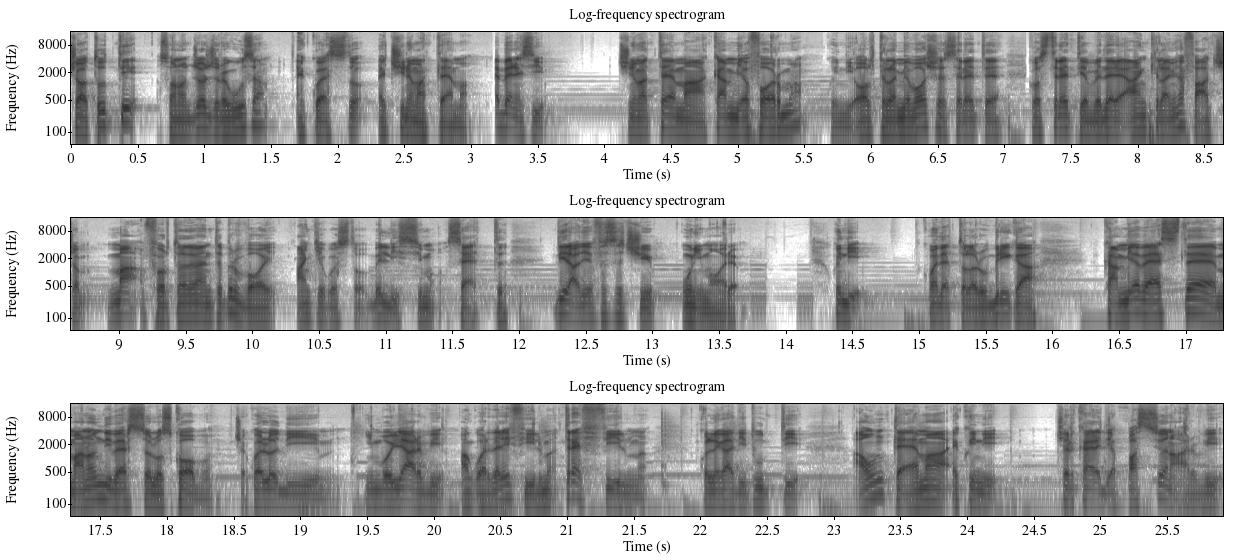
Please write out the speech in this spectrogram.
Ciao a tutti, sono Giorgio Ragusa e questo è Cinema a Tema. Ebbene sì, Cinema a Tema cambia forma, quindi oltre alla mia voce sarete costretti a vedere anche la mia faccia, ma fortunatamente per voi anche questo bellissimo set di Radio FSC Unimore. Quindi, come detto, la rubrica cambia veste, ma non diverso è lo scopo, cioè quello di invogliarvi a guardare i film, tre film collegati tutti a un tema e quindi cercare di appassionarvi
